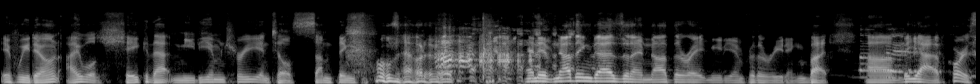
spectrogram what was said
If we don't, I will shake that medium tree until something pulls out of it. and if nothing does, then I'm not the right medium for the reading. But um, but yeah, of course,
